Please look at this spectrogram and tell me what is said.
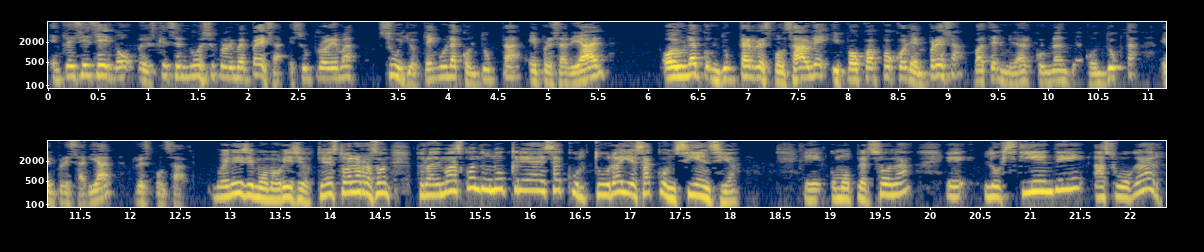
Entonces ese no, pero es que ese no es un problema de empresa, es un problema suyo. Tengo una conducta empresarial o una conducta responsable y poco a poco la empresa va a terminar con una conducta empresarial responsable. Buenísimo, Mauricio, tienes toda la razón. Pero además cuando uno crea esa cultura y esa conciencia eh, como persona, eh, lo extiende a su hogar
